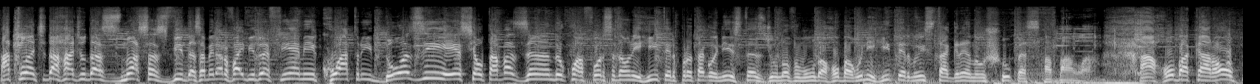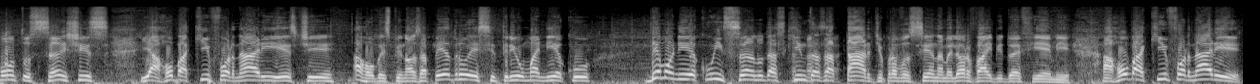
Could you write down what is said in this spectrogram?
Atlântida, rádio das nossas vidas, a melhor vibe do FM 4 e 12. Esse é o Tá Vazando com a força da Uniriter, protagonistas de um novo mundo. Arroba Uniriter no Instagram, não chupa essa bala. Arroba carol.sanches e arroba Kifornari, este arroba Espinosa Pedro, esse trio maníaco. Demoníaco, insano, das quintas à tarde pra você na melhor vibe do FM. Arroba aqui, Fornari.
